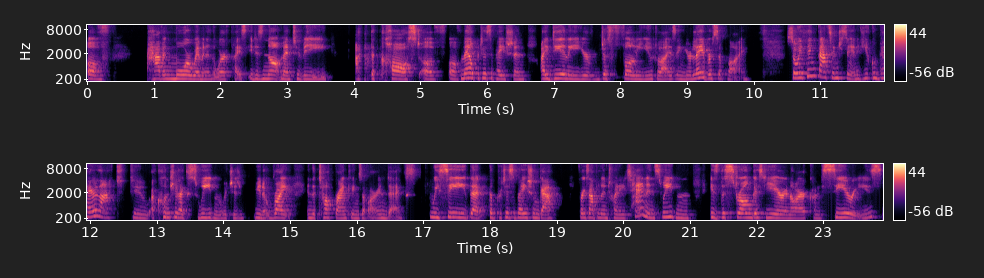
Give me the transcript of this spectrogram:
of having more women in the workplace. It is not meant to be at the cost of, of male participation. Ideally, you're just fully utilizing your labor supply. So I think that's interesting. And if you compare that to a country like Sweden, which is, you know, right in the top rankings of our index, we see that the participation gap for example, in 2010 in Sweden, is the strongest year in our kind of series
